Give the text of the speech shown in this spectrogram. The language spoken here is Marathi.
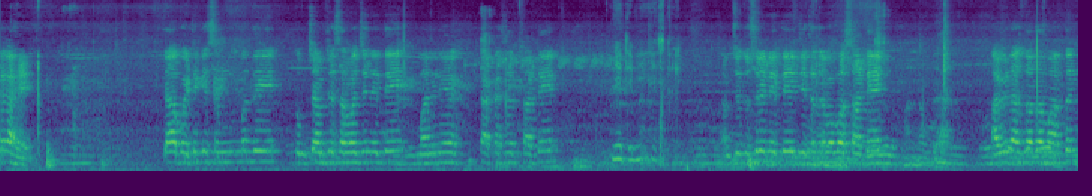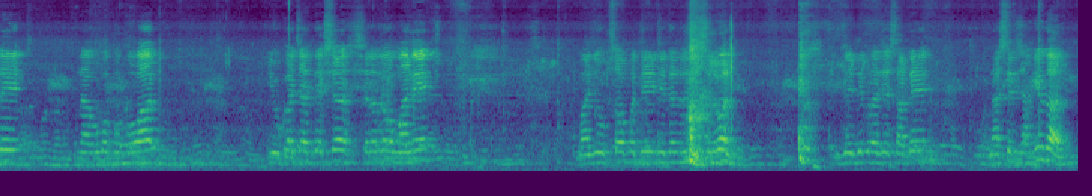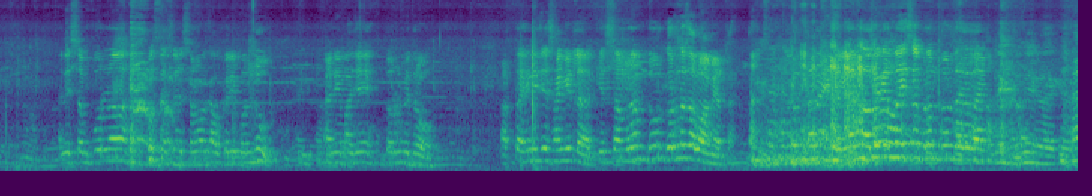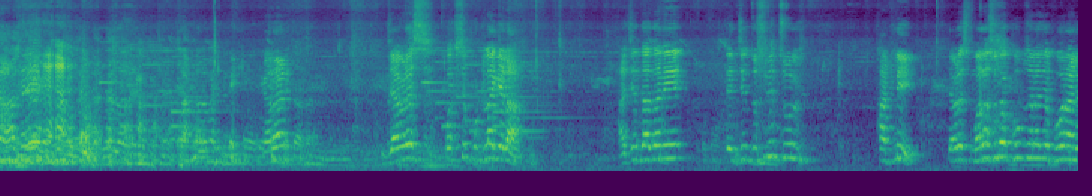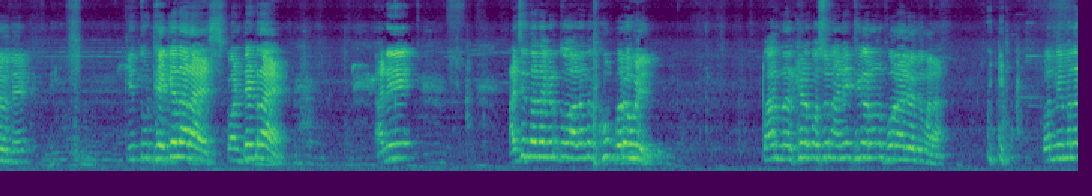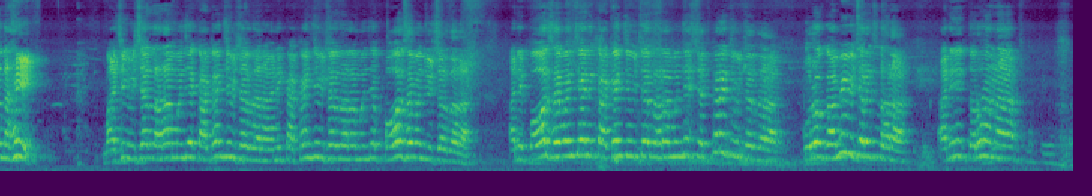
बैठक आहे. त्या बैठकीसंबंधी तुमचे आमचे सर्वांचे नेते माननीय काकासाहेब साठे आमचे दुसरे नेते जितेंद्र बाबा साठे अविनाश दादा मार्तंडे नागोबा पवार युवकाचे अध्यक्ष शरदराव माने माजी उपसभापती जितेंद्रजी सिलवल जयदीप राजे साठे नासिर जहागीरदार आणि संपूर्ण असलेले सर्व गावकरी बंधू आणि माझे तरुण मित्र आता ह्यांनी जे सांगितलं की संभ्रम दूर करूनच आलो आम्ही आता. तालुक्यातलाही संभ्रम दूर झालेला आहे. कारण ज्यावेळेस पक्ष फुटला गेला अजितदादांनी त्यांची दुसरी चूल फाटली त्यावेळेस मला सुद्धा खूप जणांचे फोन आले होते. की तू ठेकेदार आहेस कॉन्ट्रॅक्टर आहे. आणि अजितदादाकडे तू आला तर खूप बरं होईल. पार नरखेडपासून अनेक ठिकाणाहून फोन आले होते मला. पण मी मला नाही. माझी विचारधारा म्हणजे काकांची विचारधारा आणि काकांची विचारधारा म्हणजे पवार साहेबांची विचारधारा. आणि पवार साहेबांची आणि काकांची विचारधारा म्हणजे शेतकऱ्यांची विचारधारा. पुरोगामी विचाराची धारा. आणि तरुणांना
